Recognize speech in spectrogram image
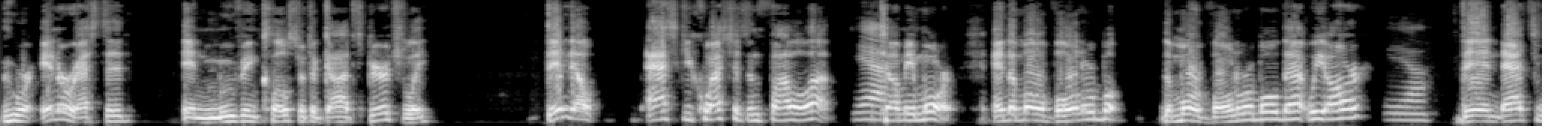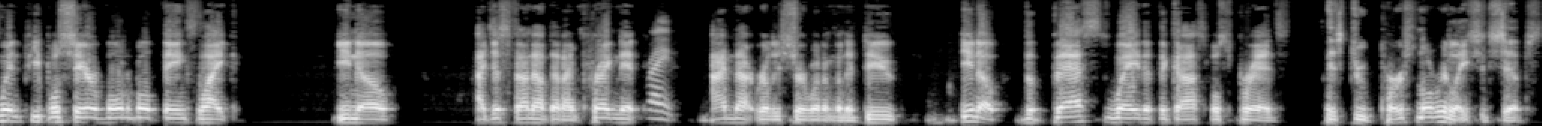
who are interested in moving closer to God spiritually, then they'll ask you questions and follow up. Yeah. Tell me more. And the more vulnerable, the more vulnerable that we are, yeah then that's when people share vulnerable things like, you know, I just found out that I'm pregnant. Right. I'm not really sure what I'm going to do. You know, the best way that the gospel spreads is through personal relationships,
